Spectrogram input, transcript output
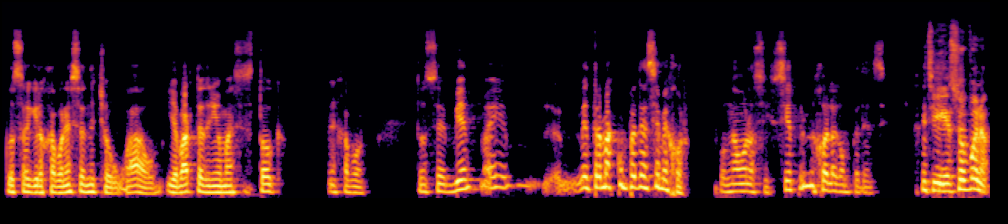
cosa que los japoneses han dicho, wow, y aparte ha tenido más stock en Japón. Entonces, bien, ahí, mientras más competencia, mejor, pongámoslo así, siempre mejor la competencia. Sí, eso es bueno.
